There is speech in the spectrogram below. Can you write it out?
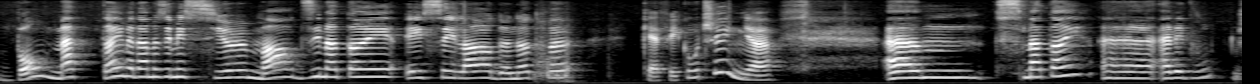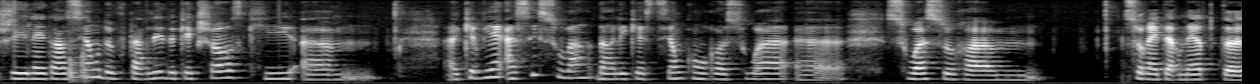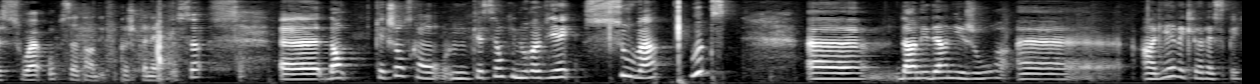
Bon matin, mesdames et messieurs, mardi matin et c'est l'heure de notre café coaching. Euh, ce matin, euh, avec vous, j'ai l'intention de vous parler de quelque chose qui, euh, revient assez souvent dans les questions qu'on reçoit, soit sur, sur Internet, soit... Oups, attendez, il faut que je connecte ça. donc, quelque chose qu'on, une question qui nous revient souvent, oups, euh, dans les derniers jours, euh, en lien avec le respect.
